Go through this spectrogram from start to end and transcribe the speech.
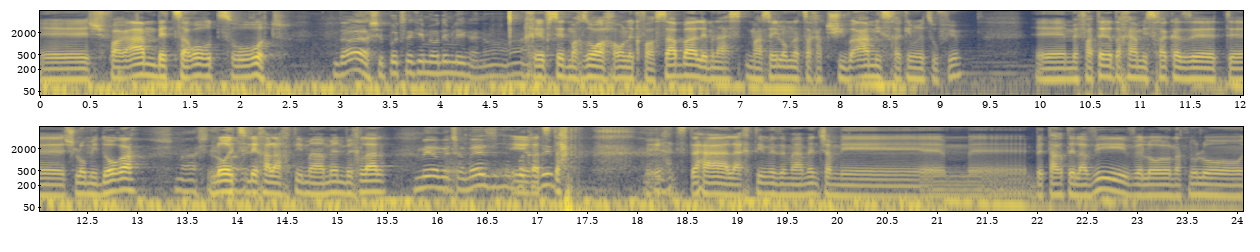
אה, שפרעם בצרור צרורות. די, השיפוצניקים יורדים ליגה, נו. אה. אחרי הפסד מחזור האחרון לכפר סבא, למעשה היא לא מנצחת שבעה משחקים רצופים. אה, מפטרת אחרי המשחק הזה את אה, שלומי דורה, לא הצליחה להחתים מאמן בכלל. מי עומד שם? איזה מכבים? היא רצתה להחתים איזה מאמן שם מביתר תל אביב, ולא נתנו לו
